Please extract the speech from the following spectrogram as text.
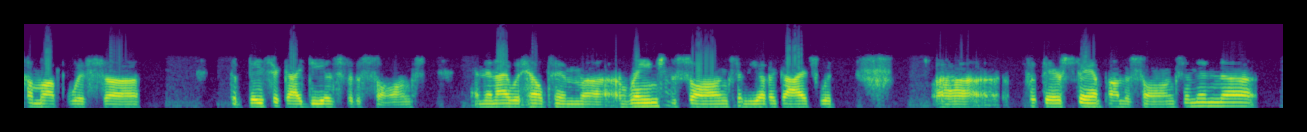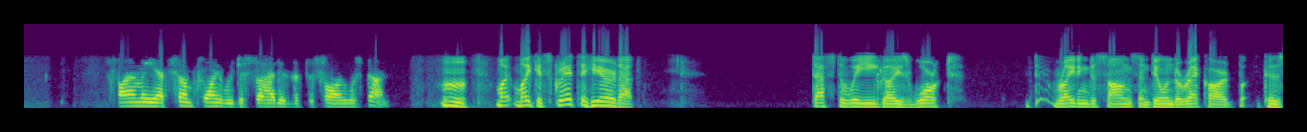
come up with uh, the basic ideas for the songs, and then I would help him uh, arrange the songs, and the other guys would uh, put their stamp on the songs, and then uh, finally, at some point, we decided that the song was done. Hmm. Mike, it's great to hear that that's the way you guys worked writing the songs and doing the record because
